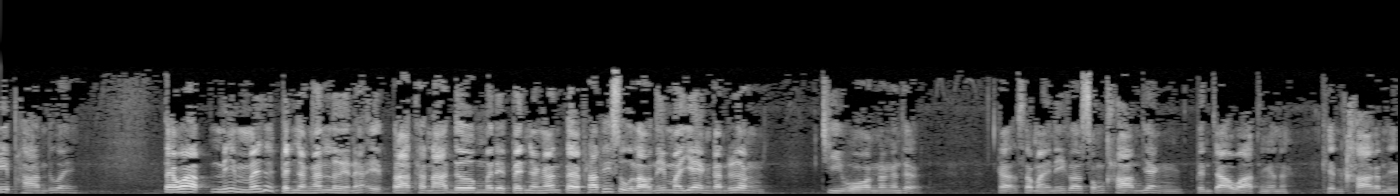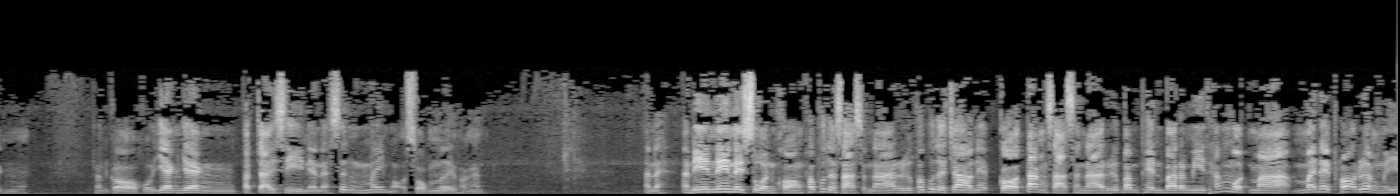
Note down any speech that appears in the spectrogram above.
นิพานด้วย แต่ว่านี่ไม่ได้เป็นอย่างนั้นเลยนะเอปรารถนาเดิมไม่ได้เป็นอย่างนั้น แต่พระพิสุเหล่านี้มาแย่งกันเรื่องจีวรอย่างนั้นเถอะก็สมัยนี้ก็สงครามแย่งเป็นเจ้าวาดอย่างนั้นนะเข็นฆ่ากันเองไงท่านก็โหแย่งแย่งปัจจัยสี่เนี่ยนะซึ่งไม่เหมาะสมเลยเพราะงั้น อันนะอันนี้นี่ในส่วนของพระพุทธศาสนา หรือพระพุทธเจ้าเนี่ยก่อตั้งศาสนา หรือบำเพ็ญบารมีทั้งหมดมาไม่ได้เพราะเรื่องนี้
